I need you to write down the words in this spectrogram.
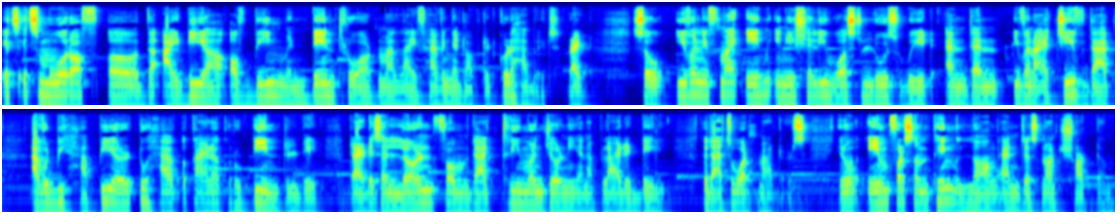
it's it's more of uh, the idea of being maintained throughout my life having adopted good habits right so even if my aim initially was to lose weight and then even i achieved that I would be happier to have a kind of routine till date. That is, I learned from that three month journey and applied it daily. So that's what matters. You know, aim for something long and just not short term.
